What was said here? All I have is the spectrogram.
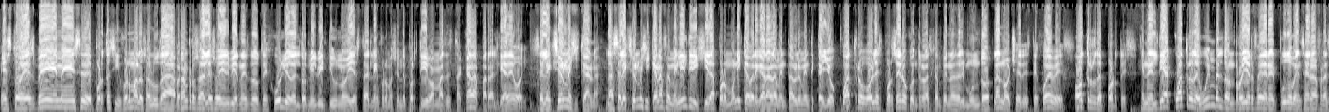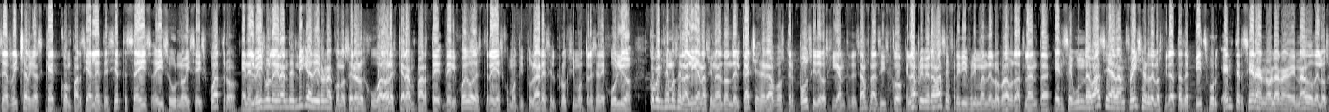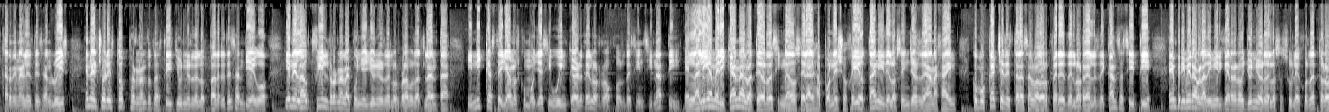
Esto es BMS Deportes Informa, lo saluda Abraham Rosales, hoy es viernes 2 de julio del 2021 y esta es la información deportiva más destacada para el día de hoy. Selección mexicana. La selección mexicana femenil dirigida por Mónica Vergara lamentablemente cayó 4 goles por 0 contra las campeonas del mundo la noche de este jueves. Otros deportes. En el día 4 de Wimbledon, Roger Federer pudo vencer al francés Richard Gasquet con parciales de 7-6, 6-1 y 6-4. En el béisbol de grandes ligas dieron a conocer a los jugadores que harán parte del juego de estrellas como titulares el próximo 13 de julio. Comencemos en la Liga Nacional donde el catcher será Buster Posey de los Gigantes de San Francisco, en la primera base Freddie Freeman de los Bravos de Atlanta, en segunda base Adam Fraser de los Piratas de Pittsburgh, en tercera Nolan Arenado de los Cardenales de San Luis, en el shortstop Fernando Tatis Jr. de los Padres de San Diego y en el outfield Ronald Acuña Jr. de los Bravos de Atlanta y Nick Castellanos como Jesse Winker de los Rojos de Cincinnati. En la Liga Americana el bateador designado será el japonés Shohei Otani de los Angels de Anaheim, como catcher estará Salvador Pérez de los Reales de Kansas City, en primera Vladimir Guerrero Jr. de los Azulejos de Toronto,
